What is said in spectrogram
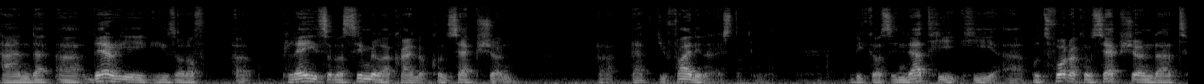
And uh, uh, there he, he sort of uh, plays on a similar kind of conception uh, that you find in Aristotle. Because in that he, he uh, puts forward a conception that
